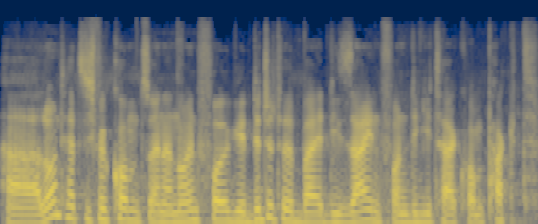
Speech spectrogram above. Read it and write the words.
Hallo und herzlich willkommen zu einer neuen Folge Digital by Design von Digital Kompakt.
